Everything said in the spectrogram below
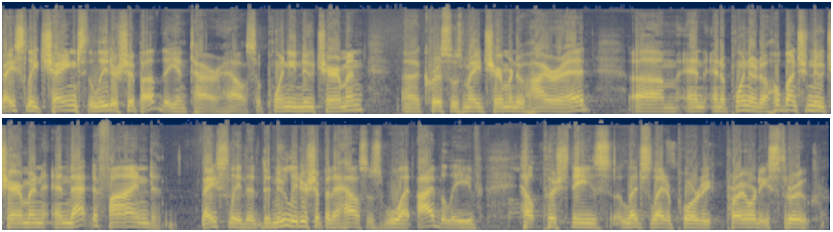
basically change the leadership of the entire House, appointing new chairman. Uh, Chris was made chairman of higher ed um, and, and appointed a whole bunch of new chairmen, and that defined basically the, the new leadership of the House is what I believe helped push these legislative priorities through.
